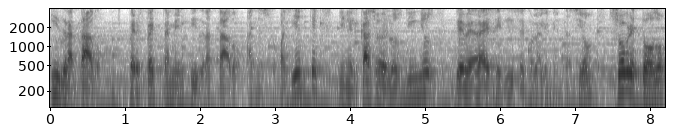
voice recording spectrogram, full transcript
hidratado perfectamente hidratado a nuestro paciente y en el caso de los niños deberá de seguirse con la alimentación, sobre todo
